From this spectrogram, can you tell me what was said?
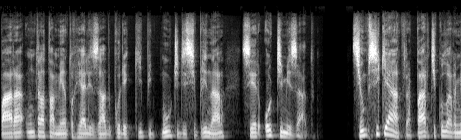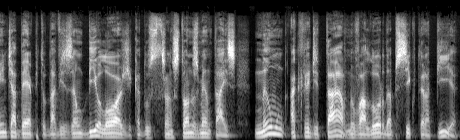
para um tratamento realizado por equipe multidisciplinar ser otimizado. Se um psiquiatra, particularmente adepto da visão biológica dos transtornos mentais, não acreditar no valor da psicoterapia,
